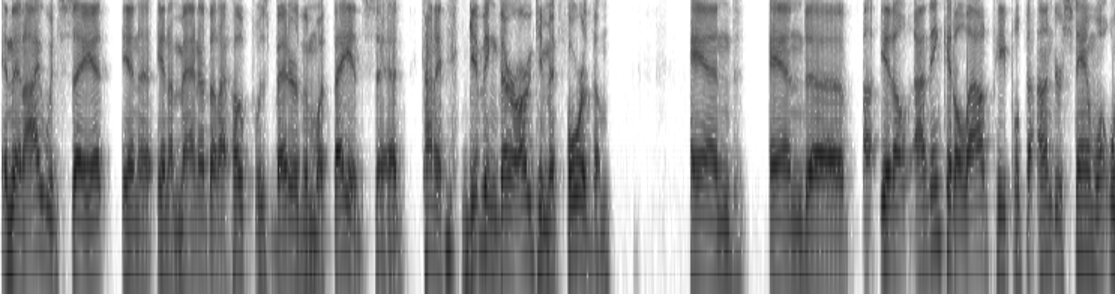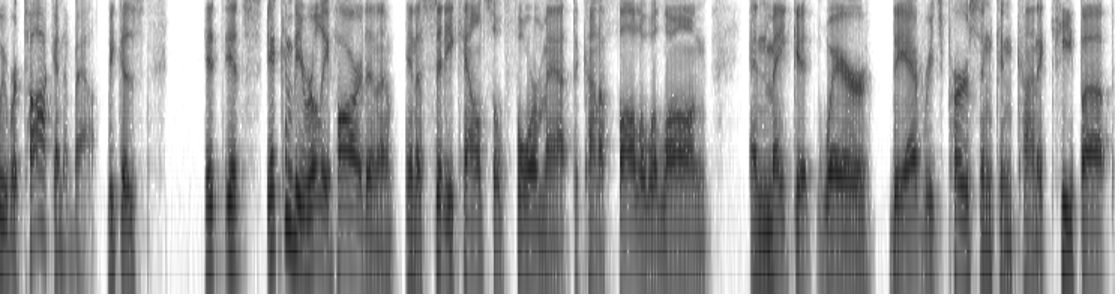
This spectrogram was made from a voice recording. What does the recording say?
and then I would say it in a in a manner that I hoped was better than what they had said, kind of giving their argument for them, and and uh, uh it I think it allowed people to understand what we were talking about because it, it's it can be really hard in a in a city council format to kind of follow along and make it where the average person can kind of keep up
